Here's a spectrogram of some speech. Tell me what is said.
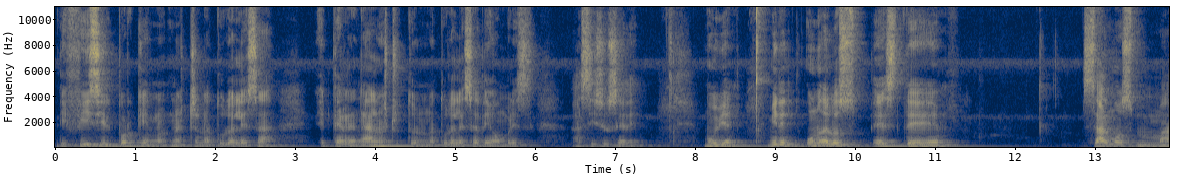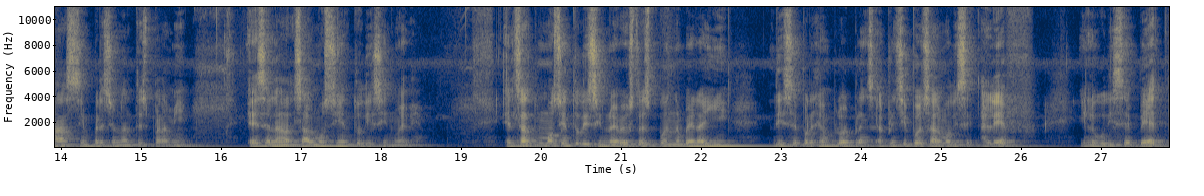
difícil porque nuestra naturaleza terrenal, nuestra naturaleza de hombres así sucede. Muy bien. Miren, uno de los este, salmos más impresionantes para mí es el Salmo 119. El Salmo 119, ustedes pueden ver ahí, dice, por ejemplo, al, principio del Salmo dice Aleph, y luego dice Bet,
